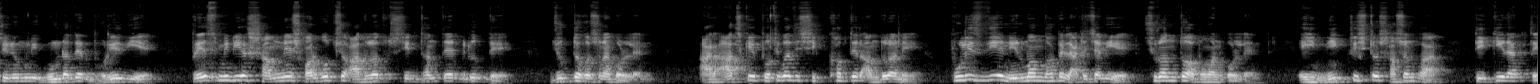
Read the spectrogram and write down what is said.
তৃণমূলী গুন্ডাদের ধরিয়ে দিয়ে প্রেস মিডিয়ার সামনে সর্বোচ্চ আদালত সিদ্ধান্তের বিরুদ্ধে যুদ্ধ ঘোষণা করলেন। আর আজকে প্রতিবাদী শিক্ষকদের আন্দোলনে পুলিশ দিয়ে নির্মমভাবে লাঠি চালিয়ে চূড়ান্ত অপমান করলেন। এই নিকৃষ্ট শাসনভার টিকিয়ে রাখতে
